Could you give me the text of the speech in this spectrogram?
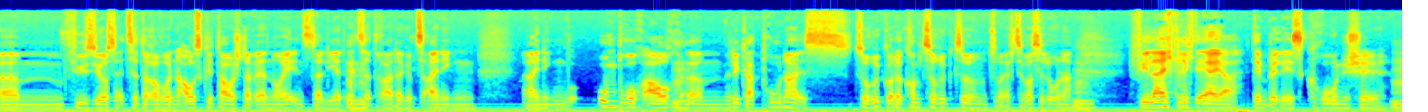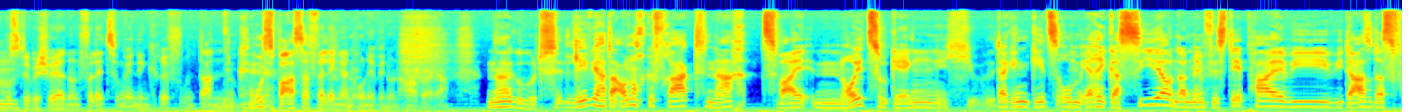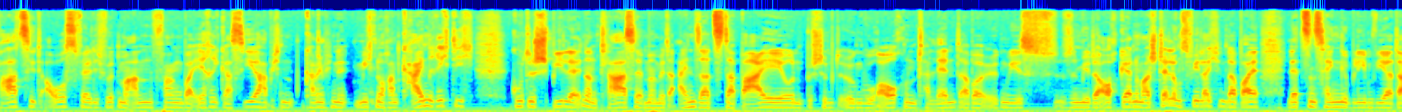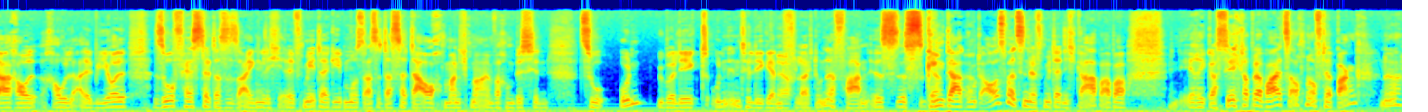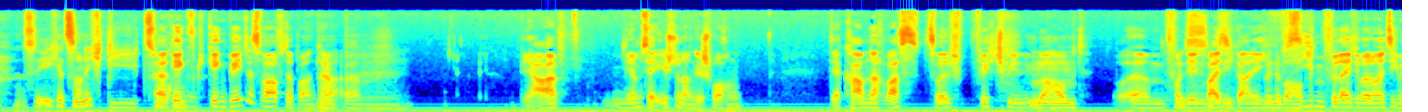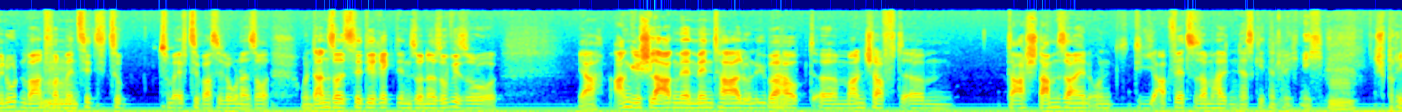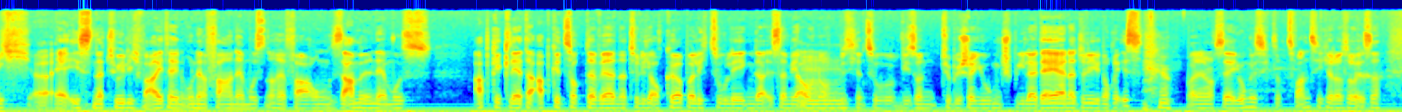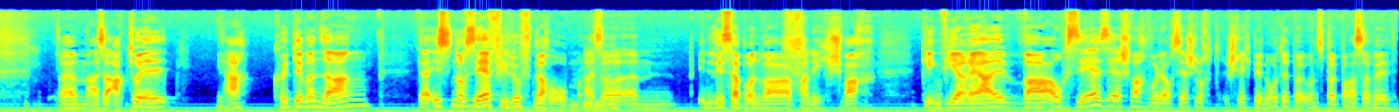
ähm, Physios etc. wurden ausgetauscht, da werden neue installiert mhm. etc. Da gibt es einigen, einigen Umbruch auch. Mhm. Ähm, Ricard Bruna ist zurück oder kommt zurück zum, zum FC Barcelona. Mhm. Vielleicht kriegt er ja Dembélés chronische mhm. Muskelbeschwerden und Verletzungen in den Griff und dann okay. muss Barca verlängern ohne Wenn und Aber, ja. Na gut. Levi hatte auch noch gefragt nach zwei Neuzugängen. Ich, da geht es um Eric Garcia und dann Memphis Depay, wie, wie da so das Fazit ausfällt. Ich würde mal anfangen bei Eric Garcia. Ich, kann ich mich noch an kein richtig gutes Spiel erinnern. Klar ist er immer mit Einsatz dabei und bestimmt irgendwo auch ein Talent, aber irgendwie ist, sind mir da auch gerne mal Stellungsfehlerchen dabei. Letztens hängen geblieben, wie er da Raul, Raul Albiol so festhält, dass es eigentlich elf Meter geben muss. Also dass er da auch manchmal einfach ein bisschen zu unüberlegt, unintelligent, ja. vielleicht unerfahren ist. Es ging ja da gut aus, weil es den Elfmeter nicht gab, aber in Erik Garcia, ich glaube, er war jetzt auch nur auf der Bank, ne? Das sehe ich jetzt noch nicht, die Zukunft. Äh, gegen, gegen Betis war auf der Bank, ja. Ja, ähm, ja wir haben es ja eh schon angesprochen. Der kam nach was? Zwölf Pflichtspielen mhm. überhaupt. Ähm, von denen weiß ich gar nicht, sieben vielleicht über 90 Minuten waren von mhm. Man City zu, zum FC Barcelona. So. Und dann sollst du direkt in so einer sowieso ja, angeschlagenen mental und überhaupt ja. äh, Mannschaft ähm, da Stamm sein und die Abwehr zusammenhalten, das geht natürlich nicht. Mhm. Sprich, äh, er ist natürlich weiterhin unerfahren, er muss noch Erfahrungen sammeln, er muss abgeklärter, abgezockter werden, natürlich auch körperlich zulegen. Da ist er mir mhm. auch noch ein mhm. bisschen zu wie so ein typischer Jugendspieler, der ja natürlich noch ist, ja. weil er noch sehr jung ist, ich glaube 20 oder so ist er. Ähm, also aktuell, ja, könnte man sagen, da ist noch sehr viel Luft nach oben. Mhm. Also ähm, in Lissabon war, fand ich schwach gegen Villarreal war auch sehr, sehr schwach, wurde auch sehr schlecht, benotet bei uns bei Barca Welt.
